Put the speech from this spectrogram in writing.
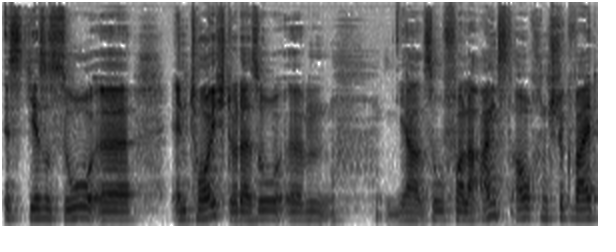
ist Jesus so äh, enttäuscht oder so ähm, ja so voller Angst auch ein Stück weit,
